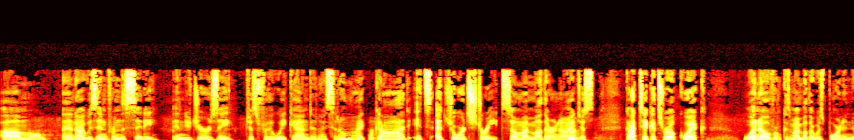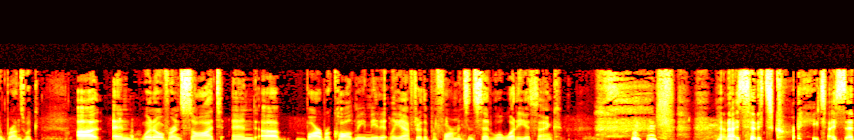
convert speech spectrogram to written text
um, and I was in from the city in New Jersey just for the weekend, and I said, "Oh my God, it's at George Street." So my mother and I just got tickets real quick, went over because my mother was born in New Brunswick. Uh, and went over and saw it, and uh, Barbara called me immediately after the performance and said, "Well, what do you think?" And I said, It's great. I said,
